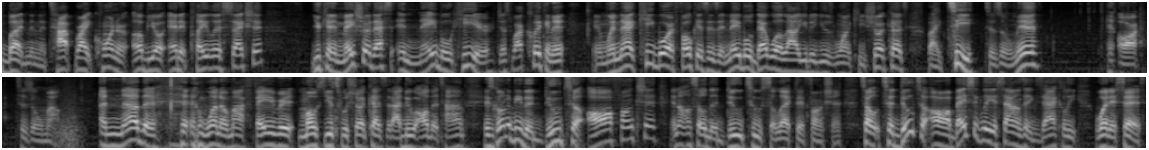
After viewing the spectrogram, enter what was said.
button in the top right corner of your edit playlist section. You can make sure that's enabled here just by clicking it and when that keyboard focus is enabled, that will allow you to use one key shortcuts like T to zoom in and R to zoom out. Another one of my favorite, most useful shortcuts that I do all the time is going to be the do to all function and also the do to selected function. So to do to all, basically it sounds exactly what it says.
